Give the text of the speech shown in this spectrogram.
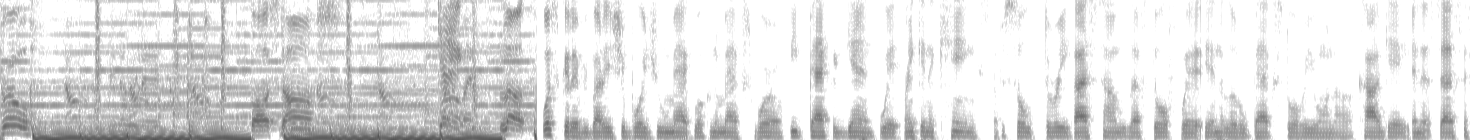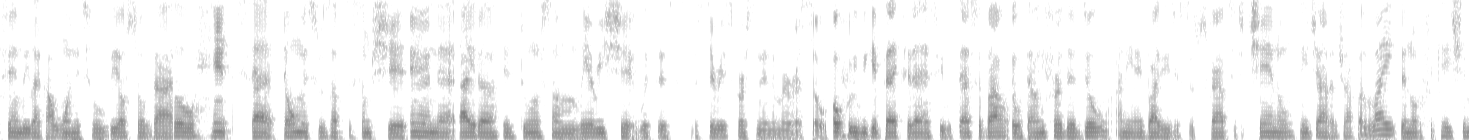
Drew. Ball Stones. Gang. Look. What's good, everybody? It's your boy Dru Maack. Welcome to Maack's World. We back again with Ranking the Kings, episode three. Last time we left off with getting a little backstory on uh Kage and the assassin family, like I wanted to. We also got little hints that Domas was up to some shit, and that Ida is doing some leery shit with this mysterious person in the mirror. So hopefully we get back to that and see what that's about. So without any further ado, I need everybody to subscribe to the channel. I need y'all to drop a like, the notification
